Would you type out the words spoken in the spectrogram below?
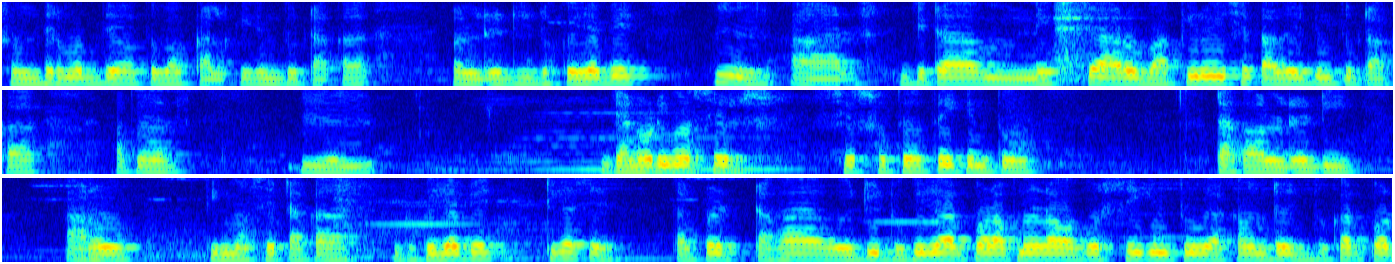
সন্ধ্যের মধ্যে অথবা কালকে কিন্তু টাকা অলরেডি ঢুকে যাবে। হুম, আর যেটা নেক্সটে আরও বাকি রয়েছে, তাদের কিন্তু টাকা আপনার জানুয়ারি মাসের শেষ হতে হতেই কিন্তু টাকা অলরেডি আরও তিন মাসে টাকা ঢুকে যাবে, ঠিক আছে? তারপরে টাকা ওইটি ঢুকে যাওয়ার পর আপনারা অবশ্যই কিন্তু অ্যাকাউন্টে ঢোকার পর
